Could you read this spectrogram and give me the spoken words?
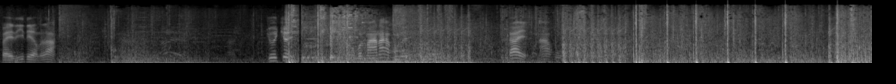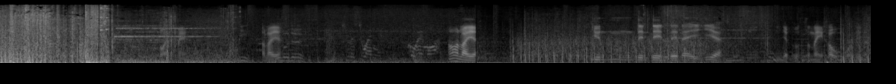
ไปที่เดิมไหมล่ะจุ้ยจุ้ยส่งคนมาหน้าผมเลยใกล้หน้าผมปล่อยแม่งอะไรอะเอ้าอะไรอะยื นเด่นๆเลยนะไอ้เหี้ยอยากโดนสไนเข้าหัวด้วยนะ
